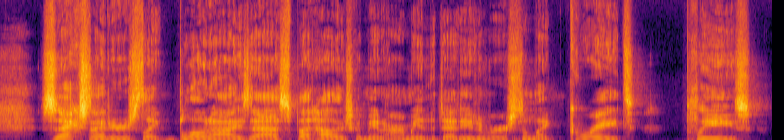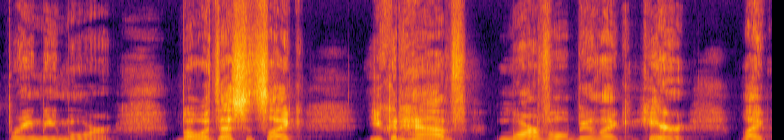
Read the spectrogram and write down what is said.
Zack Snyder's like blown eyes ass about how there's gonna be an Army of the Dead universe. I'm like, great, please bring me more. But with this, it's like you could have Marvel be like, here, like,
